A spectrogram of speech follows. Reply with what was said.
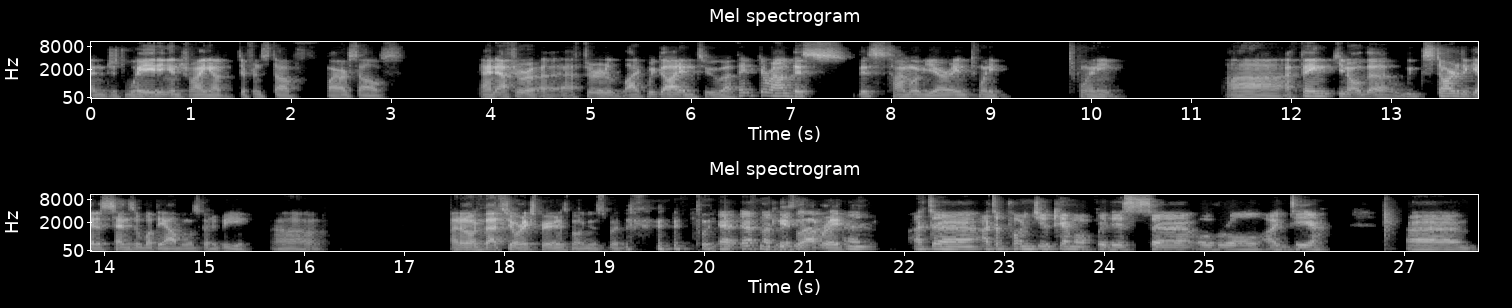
and just waiting and trying out different stuff by ourselves. And after uh, after like we got into I think around this this time of year in 2020, uh, I think you know the we started to get a sense of what the album was going to be. Uh, I don't know if that's your experience, Magnus, but yeah, definitely. Please elaborate at a at a point you came up with this uh, overall idea um,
